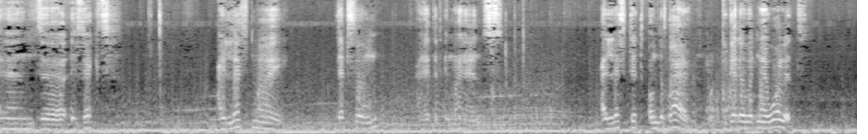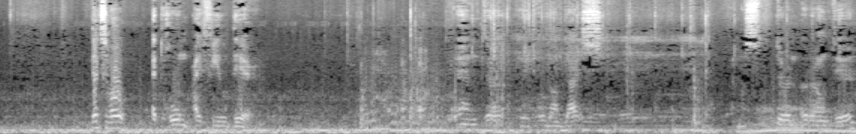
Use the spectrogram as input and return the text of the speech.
and uh, in fact I left my that phone I had it in my hands I left it on the bar together with my wallet. That's how at home I feel there. And uh, wait hold on guys. I must turn around here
